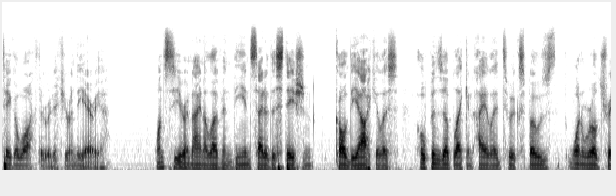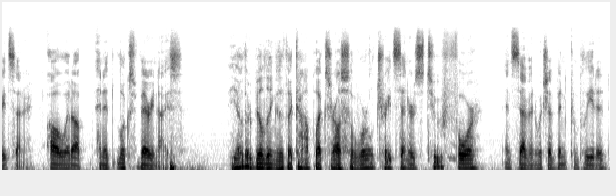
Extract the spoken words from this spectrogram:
take a walk through it if you're in the area. Once you're at 911, the inside of the station, called the Oculus, opens up like an eyelid to expose One World Trade Center, all lit up, and it looks very nice. The other buildings of the complex are also World Trade Centers 2, 4, and 7, which have been completed,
